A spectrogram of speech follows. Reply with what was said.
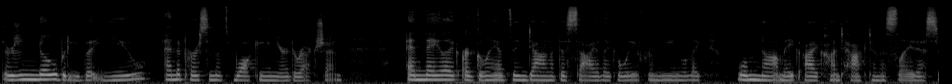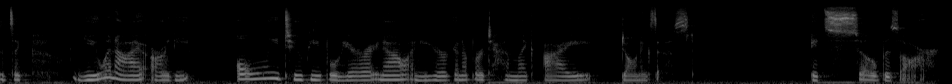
There's nobody but you and the person that's walking in your direction. And they like are glancing down at the side like away from you like will not make eye contact in the slightest. It's like you and i are the only two people here right now and you're gonna pretend like i don't exist it's so bizarre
